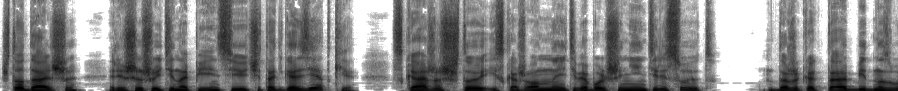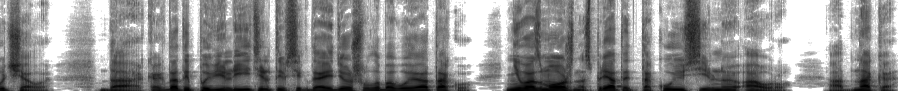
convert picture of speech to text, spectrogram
Что дальше? Решишь уйти на пенсию и читать газетки? Скажешь, что искаженные тебя больше не интересуют?» Даже как-то обидно звучало. «Да, когда ты повелитель, ты всегда идешь в лобовую атаку. Невозможно спрятать такую сильную ауру. Однако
